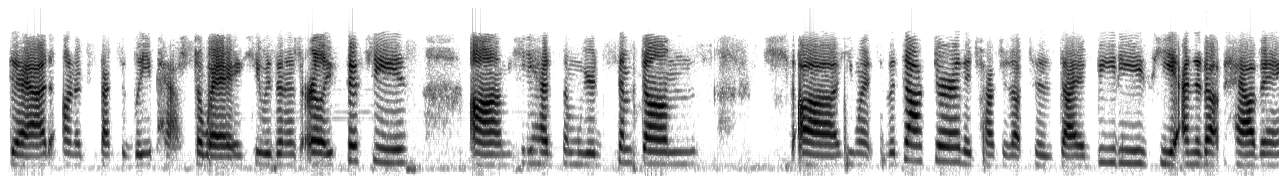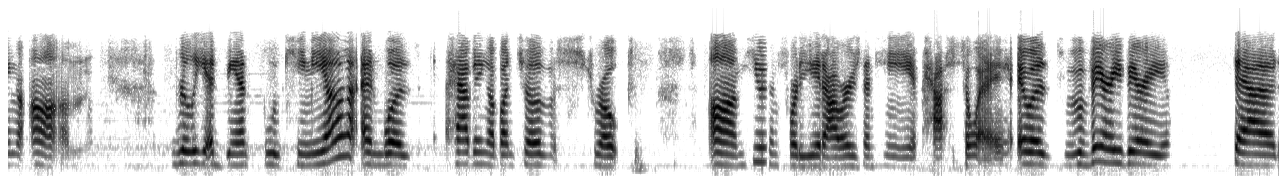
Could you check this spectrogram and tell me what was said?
dad unexpectedly passed away. He was in his early 50s. Um, he had some weird symptoms. Uh, he went to the doctor. They chalked it up to his diabetes. He ended up having um, really advanced leukemia and was having a bunch of strokes. Um, he was in 48 hours and he passed away. It was a very, very sad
